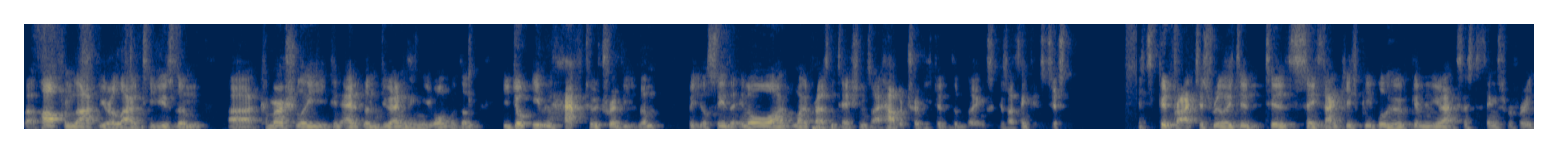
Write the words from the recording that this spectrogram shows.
But apart from that, you're allowed to use them uh, commercially. You can edit them, do anything you want with them. You don't even have to attribute them, but you'll see that in all my presentations, I have attributed them things because I think it's just, it's good practice really to, to say thank you to people who have given you access to things for free.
